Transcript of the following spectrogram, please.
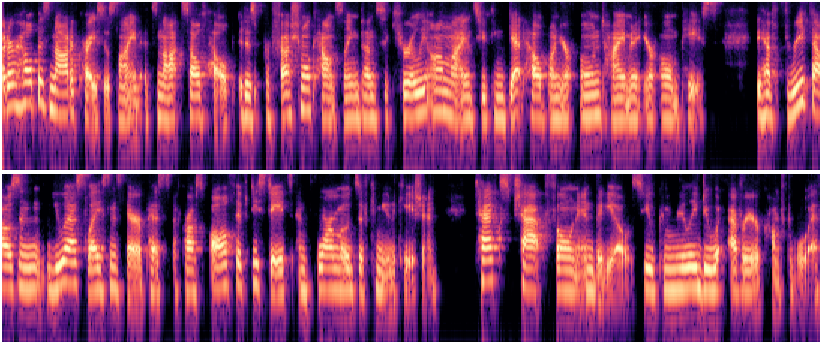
BetterHelp is not a crisis line. It's not self help. It is professional counseling done securely online so you can get help on your own time and at your own pace. They have 3,000 US licensed therapists across all 50 states and four modes of communication text, chat, phone, and video. So you can really do whatever you're comfortable with.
